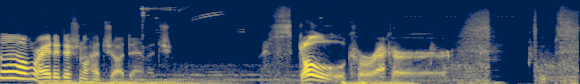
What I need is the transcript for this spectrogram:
Alright, additional headshot damage. Skull Cracker! Oops.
